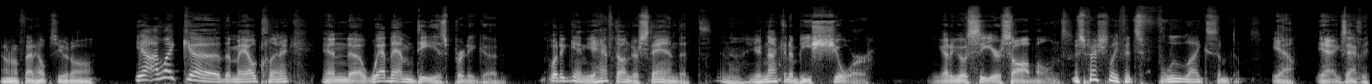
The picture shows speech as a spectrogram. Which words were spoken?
I don't know if that helps you at all. Yeah, I like uh, the Mayo Clinic and uh, WebMD is pretty good. But again, you have to understand that you know you're not going to be sure. You got to go see your sawbones. Especially if it's flu like symptoms. Yeah, yeah, exactly.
